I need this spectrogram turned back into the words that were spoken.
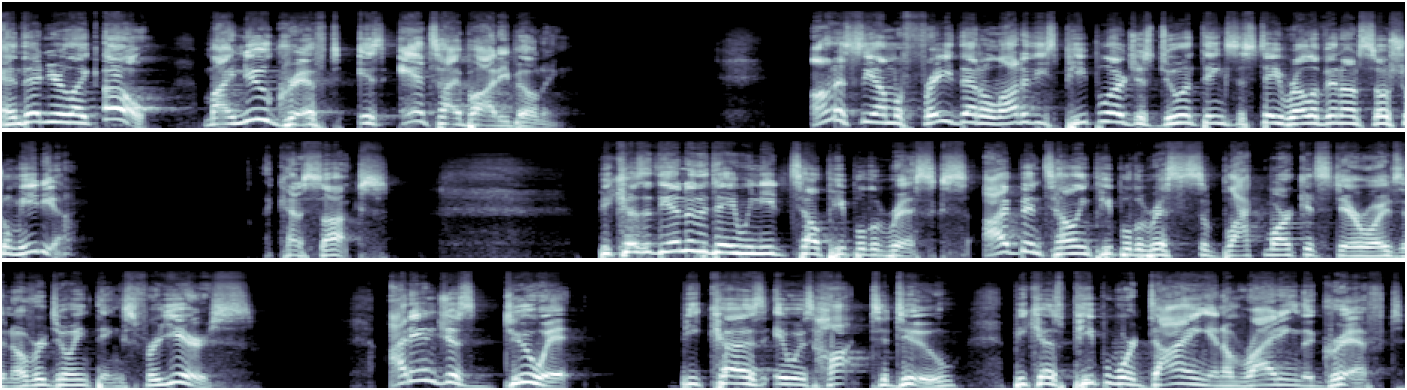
And then you're like, oh, my new grift is anti bodybuilding. Honestly, I'm afraid that a lot of these people are just doing things to stay relevant on social media. That kind of sucks. Because at the end of the day, we need to tell people the risks. I've been telling people the risks of black market steroids and overdoing things for years. I didn't just do it because it was hot to do, because people were dying and I'm riding the grift.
